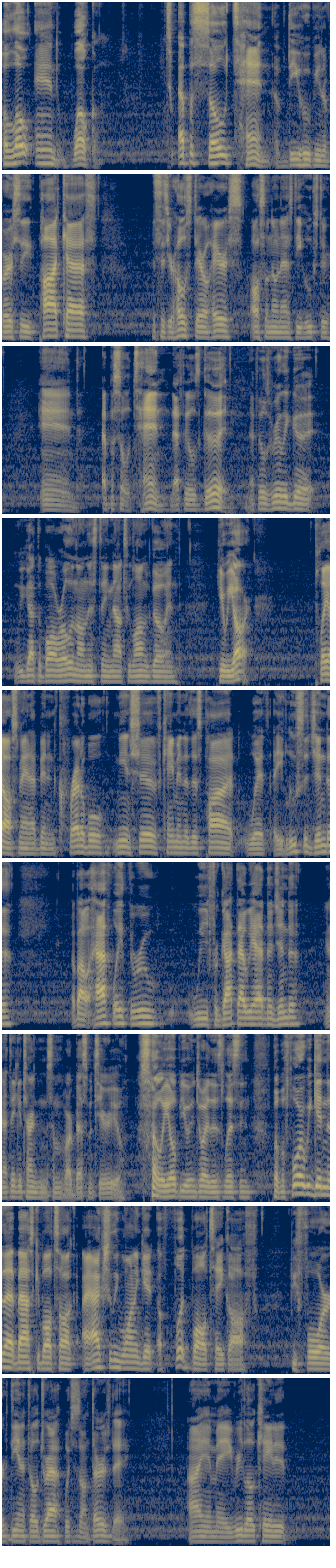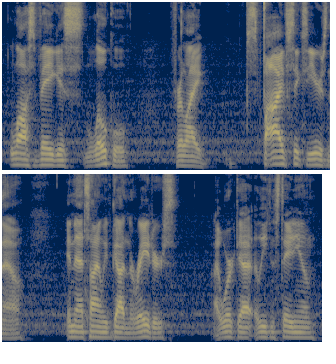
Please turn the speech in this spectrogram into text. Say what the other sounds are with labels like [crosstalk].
Hello and welcome to episode 10 of D Hoop University podcast. This is your host, Daryl Harris, also known as D Hoopster. And episode 10, that feels good. That feels really good. We got the ball rolling on this thing not too long ago, and here we are. Playoffs, man, have been incredible. Me and Shiv came into this pod with a loose agenda. About halfway through, we forgot that we had an agenda and I think it turned into some of our best material. [laughs] So we hope you enjoy this listen. But before we get into that basketball talk, I actually want to get a football takeoff before the NFL draft, which is on Thursday. I am a relocated Las Vegas local for like five, six years now. In that time, we've gotten the Raiders. I worked at Allegiant Stadium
